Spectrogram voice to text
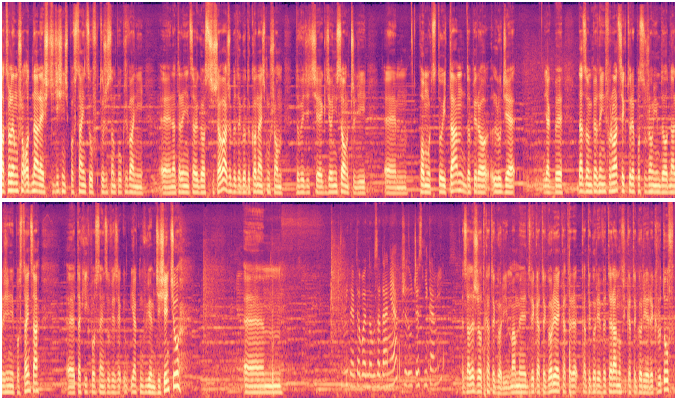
Patrole muszą odnaleźć 10 powstańców, którzy są poukrywani e, na terenie całego Ostrzyszowa. Żeby tego dokonać, muszą dowiedzieć się, gdzie oni są, czyli pomóc tu i tam. Dopiero ludzie jakby dadzą im pewne informacje, które posłużą im do odnalezienia powstańca. E, takich powstańców jest, jak, jak mówiłem, 10. Em, Trudne to będą zadania przed uczestnikami? Zależy od kategorii. Mamy dwie kategorie, kate- kategorię weteranów i kategorię rekrutów.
